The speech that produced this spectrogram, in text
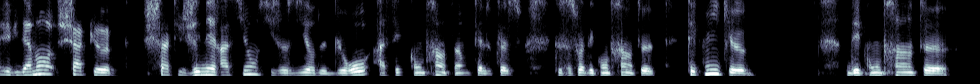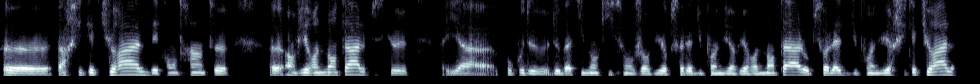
évidemment, chaque chaque génération, si j'ose dire, de bureaux a ses contraintes, hein, que, que ce soit des contraintes techniques, des contraintes euh, architecturales, des contraintes euh, environnementales, puisque il y a beaucoup de, de bâtiments qui sont aujourd'hui obsolètes du point de vue environnemental, obsolètes du point de vue architectural,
